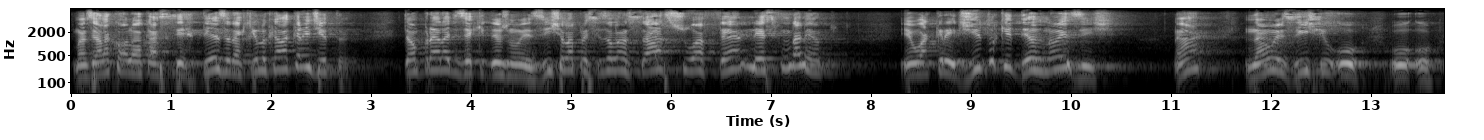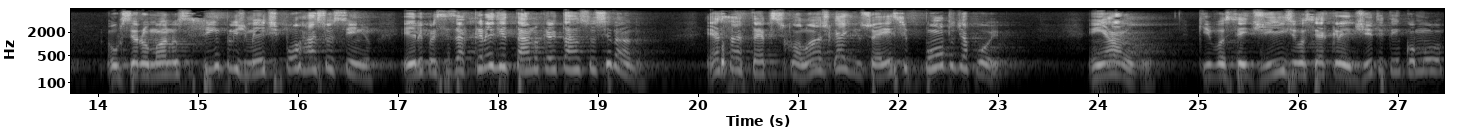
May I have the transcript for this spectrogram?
Mas ela coloca a certeza daquilo que ela acredita. Então, para ela dizer que Deus não existe, ela precisa lançar sua fé nesse fundamento. Eu acredito que Deus não existe. Né? Não existe o, o, o, o ser humano simplesmente por raciocínio. Ele precisa acreditar no que ele está raciocinando. Essa fé psicológica é isso, é esse ponto de apoio em algo que você diz e você acredita e tem como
